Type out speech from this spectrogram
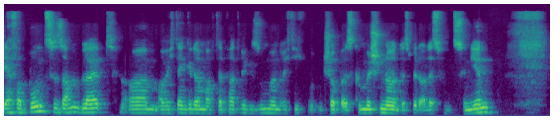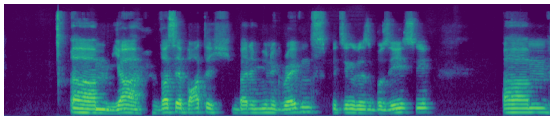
der Verbund zusammenbleibt. Ähm, aber ich denke, da macht der Patrick Zuma einen richtig guten Job als Commissioner und das wird alles funktionieren. Ähm, ja, was erwarte ich bei den Munich Ravens, beziehungsweise wo sehe ich sie? Ähm,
